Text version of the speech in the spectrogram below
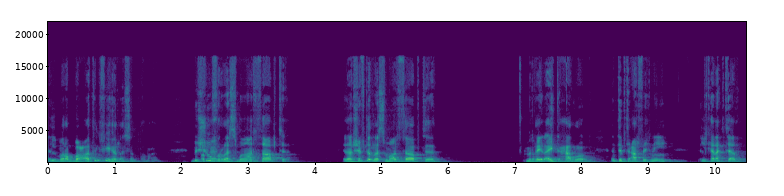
المربعات اللي فيها الرسم طبعا بتشوف okay. الرسمات ثابتة إذا شفت الرسمات ثابتة من غير أي تحرك أنت بتعرف هني ال character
